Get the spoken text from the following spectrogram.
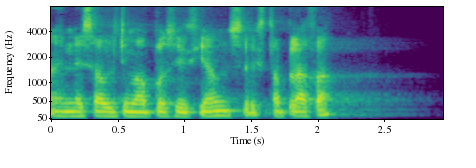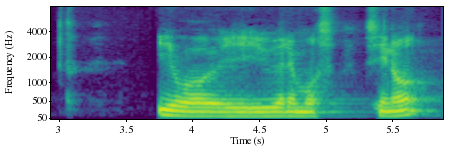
en esa última posición, sexta plaza. Y, y veremos. Si no,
